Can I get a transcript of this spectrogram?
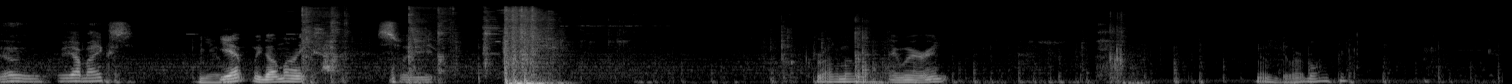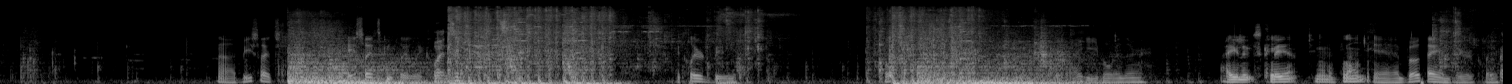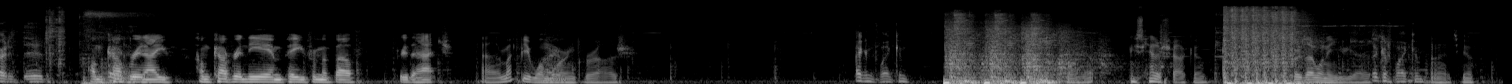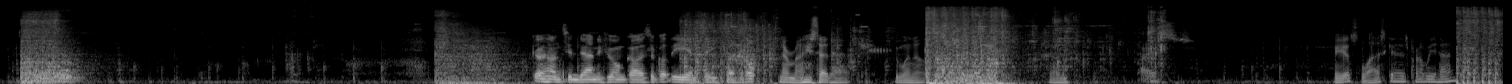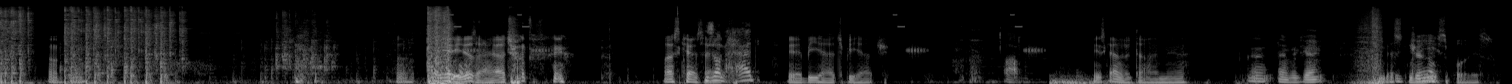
Yo, we got mics. You. Yep, we got mics. Sweet. Geronimo. Hey, we're in. No door blocker. Nah, B site's A site's completely clear. Went to I cleared B. Oh. oh. Aggie boy there. A looks clear. Do you want to plant? Yeah, both A and B are clear. already did. I'm covering A. I'm covering the EMP from above through the hatch. Uh, there might be one more in garage. I can flank him. Oh, yep. He's got a shotgun. Where's that one of you guys? I guys? can flank him. Oh, that's you. Go hunting down if you want, guys. I've got the EMP covered. Oh, never mind. He's at hatch. He went up. Got him. Nice. I guess the last guy's probably hatch. Okay. Uh, oh yeah, he is a hatch. What the fuck? Last guy's He's hatch. on hatch. Yeah, B hatch, B hatch. Oh. He's got no time, yeah. Oh, there we go. Missed Good my job. ace, boys.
